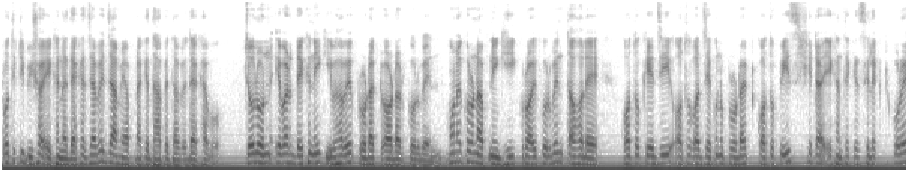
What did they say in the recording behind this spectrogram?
প্রতিটি বিষয় এখানে দেখা যাবে যা আমি আপনাকে ধাপে ধাপে দেখাবো। চলুন এবার দেখে নিই কীভাবে প্রোডাক্ট অর্ডার করবেন। মনে করুন আপনি ঘি ক্রয় করবেন, তাহলে কত কেজি অথবা যে কোনো প্রোডাক্ট কত পিস সেটা এখান থেকে সিলেক্ট করে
